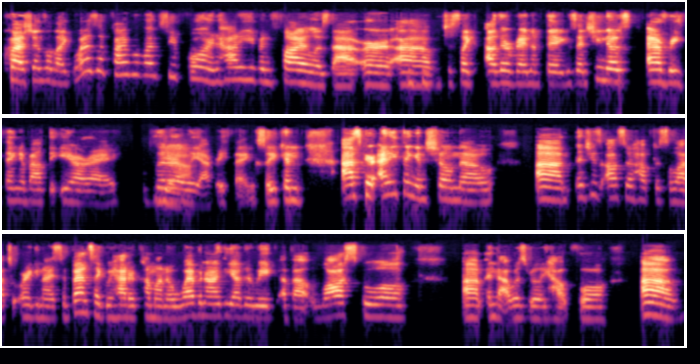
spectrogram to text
questions. On like what is a 501c4 and how do you even file as that? Or um, just like other random things. And she knows everything about the era literally yeah. everything. So you can ask her anything and she'll know um, and she's also helped us a lot to organize events. Like we had her come on a webinar the other week about law school, um, and that was really helpful. Um,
